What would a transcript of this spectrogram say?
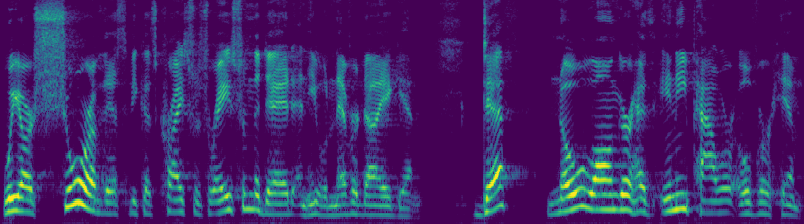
We are sure of this because Christ was raised from the dead and he will never die again. Death no longer has any power over him.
